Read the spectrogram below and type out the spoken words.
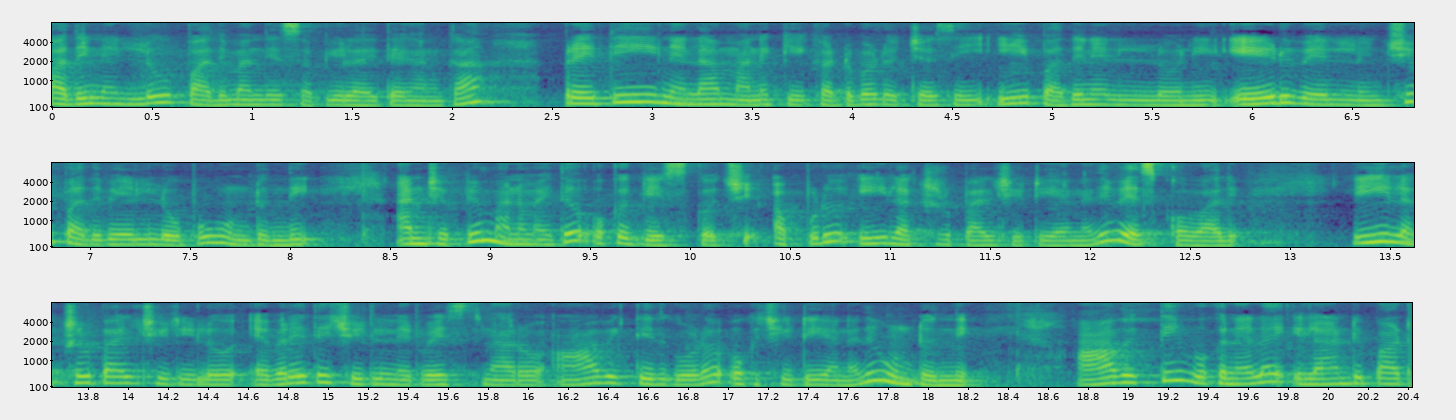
పది నెలలు పది మంది సభ్యులు అయితే కనుక ప్రతి నెల మనకి కట్టుబడి వచ్చేసి ఈ పది నెలల్లోని ఏడు వేల నుంచి పదివేల లోపు ఉంటుంది అని చెప్పి మనమైతే ఒక గెస్కొచ్చి అప్పుడు ఈ లక్ష రూపాయల చీటీ అనేది వేసుకోవాలి. ఈ లక్ష రూపాయల చీటీలో ఎవరైతే చీటీలు నిర్వహిస్తున్నారో ఆ వ్యక్తిది కూడా ఒక చీటీ అనేది ఉంటుంది. ఆ వ్యక్తి ఒక నెల ఇలాంటి పాట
